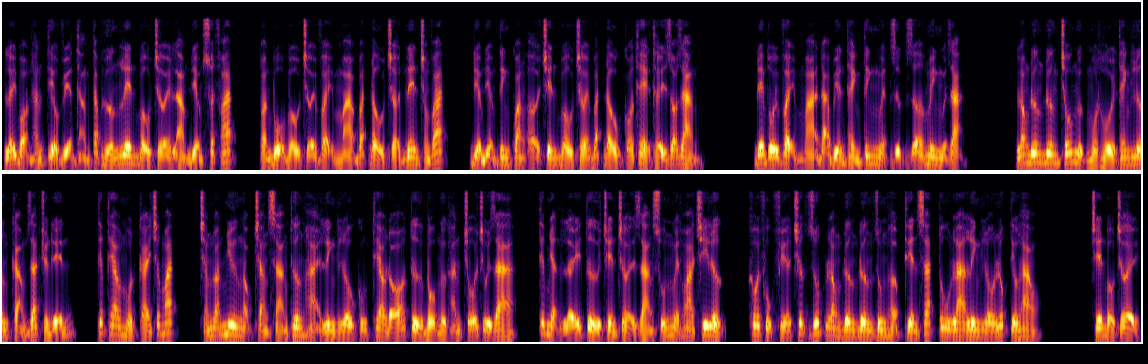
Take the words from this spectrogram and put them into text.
lấy bọn hắn tiểu viện thẳng tắp hướng lên bầu trời làm điểm xuất phát toàn bộ bầu trời vậy mà bắt đầu trở nên trong vắt, điểm điểm tinh quang ở trên bầu trời bắt đầu có thể thấy rõ ràng. Đêm tối vậy mà đã biến thành tinh nguyện rực rỡ minh nguyệt dạng long đương đương chỗ ngực một hồi thanh lương cảm giác chuyển đến, tiếp theo một cái trước mắt, trắng đoán như ngọc trăng sáng thương hải linh lô cũng theo đó từ bộ ngực hắn chỗ trôi ra, tiếp nhận lấy từ trên trời giáng xuống nguyệt hoa chi lực, khôi phục phía trước giúp long đương đương dung hợp thiên sát tu la linh lô lúc tiêu hao. Trên bầu trời,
